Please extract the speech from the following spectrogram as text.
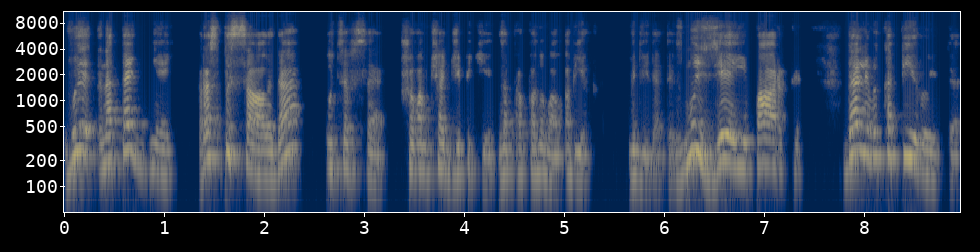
Ви на 5 днів розписали, да, оце все, що вам чат GPT запропонував об'єкт відвідати, з музеї, парки. Далі ви копіруєте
